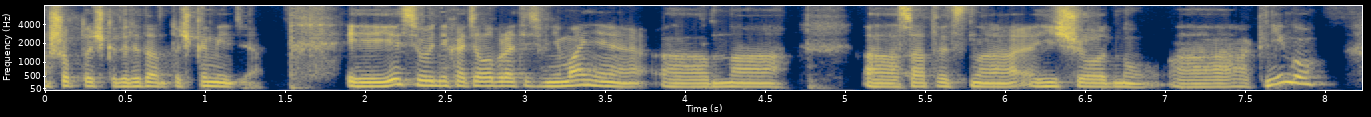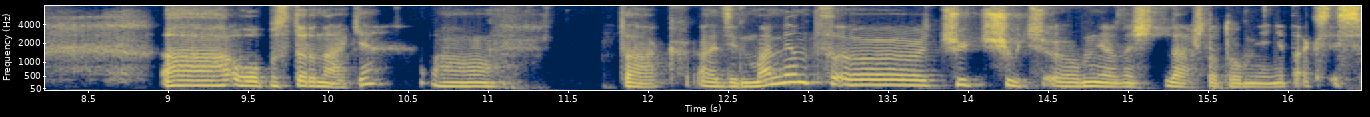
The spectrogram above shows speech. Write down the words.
shop.diletant.media. И я сегодня хотел обратить внимание на, соответственно, еще одну книгу о Пастернаке. Так, один момент. Э, чуть-чуть у меня, значит, да, что-то у меня не так здесь,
